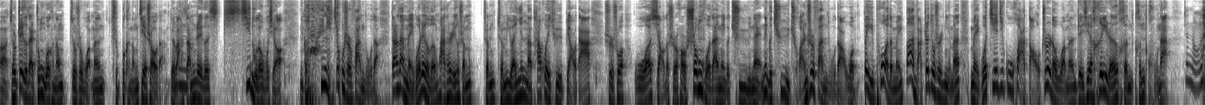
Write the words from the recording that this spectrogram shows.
啊，就是这个在中国可能就是我们是不可能接受的，对吧？咱们这个。吸毒都不行，你告诉 你就是贩毒的。但是在美国这个文化，它是一个什么什么什么原因呢？他会去表达是说，我小的时候生活在那个区域内，那个区域全是贩毒的，我被迫的没办法，这就是你们美国阶级固化导致的，我们这些黑人很很苦难。真能耐！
